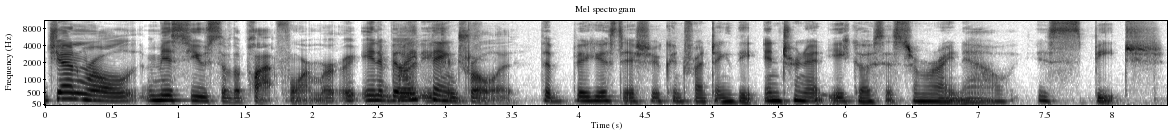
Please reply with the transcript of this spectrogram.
general misuse of the platform or inability to control it. The biggest issue confronting the internet ecosystem right now is speech.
